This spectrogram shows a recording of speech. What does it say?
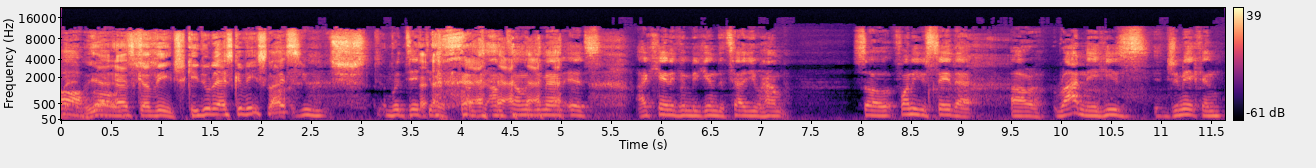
man. Oh, yeah, bro. Escovitch. Can you do the Escovitch nice? You sh- ridiculous. I'm, I'm telling you, man. It's I can't even begin to tell you how. So funny you say that. Uh, Rodney, he's Jamaican,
